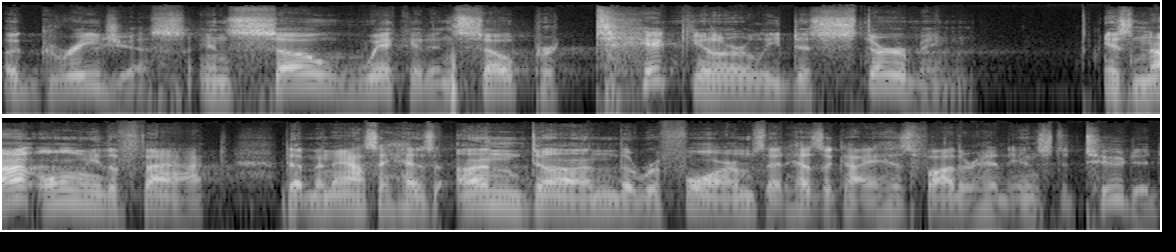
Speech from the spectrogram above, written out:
egregious and so wicked and so particularly disturbing is not only the fact that Manasseh has undone the reforms that Hezekiah, his father, had instituted,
